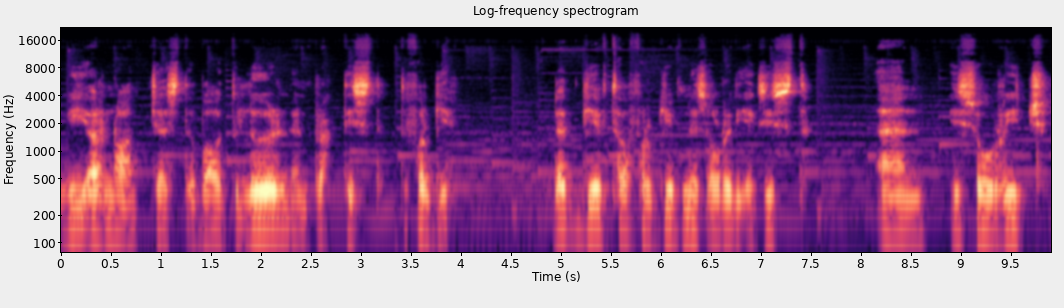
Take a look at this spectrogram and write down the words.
We are not just about to learn and practice to forgive. That gift of forgiveness already exists and is so rich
